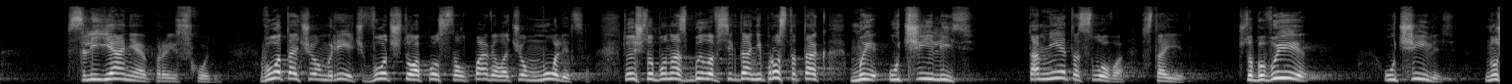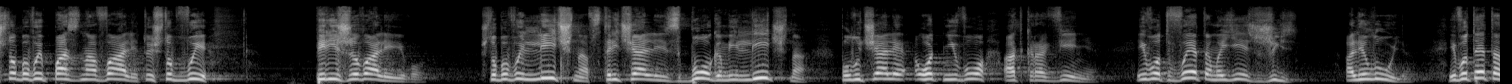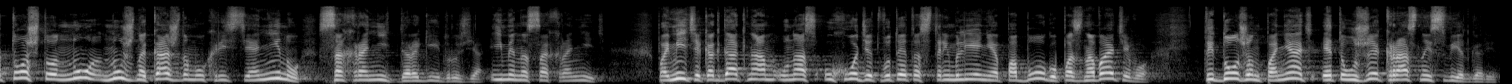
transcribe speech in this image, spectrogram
слияние происходит. Вот о чем речь, вот что апостол Павел о чем молится. То есть, чтобы у нас было всегда не просто так мы учились, там не это слово стоит, чтобы вы учились, но чтобы вы познавали, то есть, чтобы вы переживали его – чтобы вы лично встречались с Богом и лично получали от Него откровение. И вот в этом и есть жизнь. Аллилуйя. И вот это то, что ну, нужно каждому христианину сохранить, дорогие друзья, именно сохранить. Поймите, когда к нам у нас уходит вот это стремление по Богу, познавать Его, ты должен понять, это уже красный свет горит.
